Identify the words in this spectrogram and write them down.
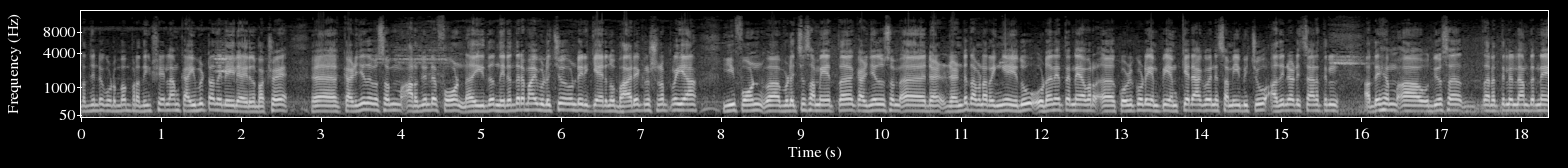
അർജുന്റെ കുടുംബം പ്രതീക്ഷയെല്ലാം കൈവിട്ട നിലയിലായിരുന്നു. പക്ഷേ കഴിഞ്ഞ ദിവസം അർജുന്റെ ഫോൺ ഇത് നിരന്തരമായി വിളിച്ചുകൊണ്ടിരിക്കുകയായിരുന്നു. ഭാര്യ കൃഷ്ണപ്രിയ ഈ ഫോൺ വിളിച്ച സമയത്ത് കഴിഞ്ഞ ദിവസം രണ്ട് തവണ റിങ് ചെയ്തു. ഉടനെ തന്നെ അവർ Kozhikode M P M K രാഘവനെ സമീപിച്ചു. അതിന്റെ അടിസ്ഥാനത്തിൽ അദ്ദേഹം ഉദ്യോഗസ്ഥ തലത്തിലെല്ലാം തന്നെ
